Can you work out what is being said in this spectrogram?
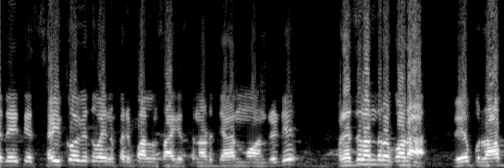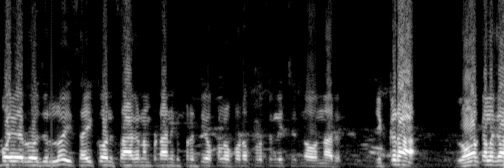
ఏదైతే సైకో విధమైన పరిపాలన సాగిస్తున్నాడు జగన్మోహన్ రెడ్డి ప్రజలందరూ కూడా రేపు రాబోయే రోజుల్లో ఈ సైకోని సాగనంపడానికి ప్రతి ఒక్కరు కూడా కృతనిశ్చితంగా ఉన్నారు. ఇక్కడ లోకల్గా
